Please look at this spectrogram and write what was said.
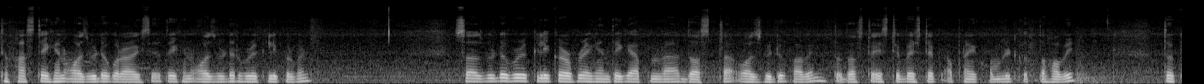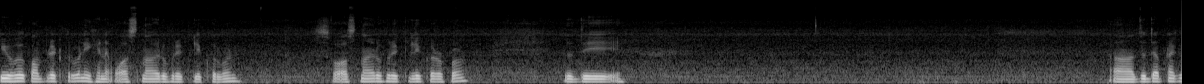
তো ফার্স্টে এখানে ওয়াচ ভিডিও করা হয়েছে। তো এখানে ওয়াচ ভিডিওর উপরে ক্লিক করবেন। সো ওয়াচ ভিডিওর উপরে ক্লিক করার পর এখান থেকে আপনারা দশটা ওয়াচ ভিডিও পাবেন। তো দশটা স্টেপ বাই স্টেপ আপনাকে কমপ্লিট করতে হবে। তো কীভাবে কমপ্লিট করবেন? এখানে ওয়াচ নাওয়ের উপরে ক্লিক করবেন। সো ওয়াচ নাওয়ের উপরে ক্লিক করার পর যদি যদি আপনাকে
